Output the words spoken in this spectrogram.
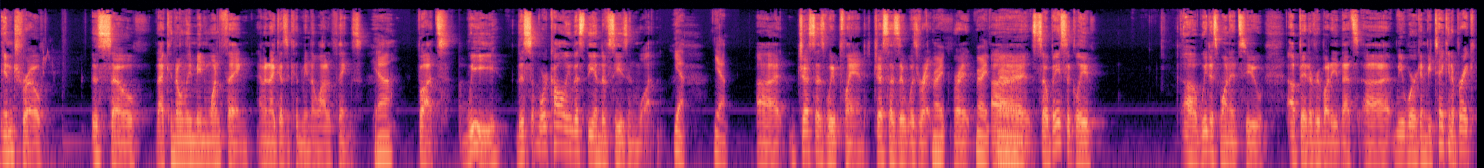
intro, so that can only mean one thing. I mean, I guess it could mean a lot of things. Yeah. But we this we're calling this the end of season one. Yeah. Yeah. Uh, just as we planned, just as it was written. Right. Right. Right, Uh, right, right. So basically, uh, we just wanted to update everybody that uh, we were going to be taking a break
